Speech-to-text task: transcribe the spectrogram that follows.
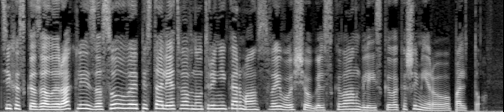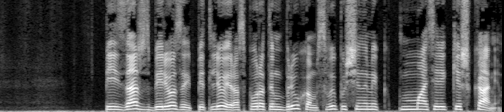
Тихо сказал Ираклий, засовывая пистолет во внутренний карман своего щегольского английского кашемирового пальто. Пейзаж с березой, петлей, распоротым брюхом, с выпущенными к матери кишками.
